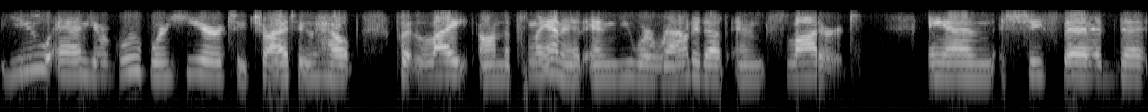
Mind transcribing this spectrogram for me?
You and your group were here to try to help put light on the planet, and you were rounded up and slaughtered. And she said that.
